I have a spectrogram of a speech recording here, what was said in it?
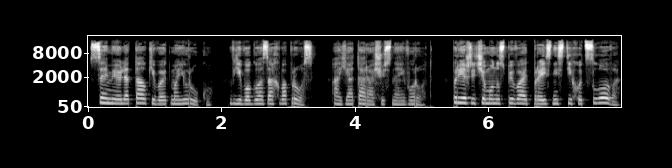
Сэмюэль отталкивает мою руку. В его глазах вопрос, а я таращусь на его рот. Прежде чем он успевает произнести хоть слово,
